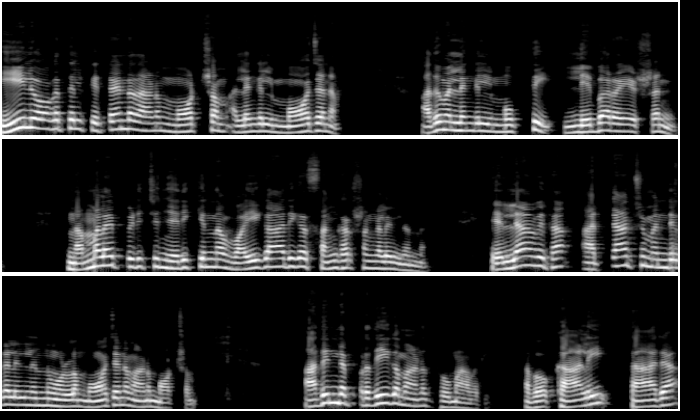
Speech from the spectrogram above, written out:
ഈ ലോകത്തിൽ കിട്ടേണ്ടതാണ് മോക്ഷം അല്ലെങ്കിൽ മോചനം. അതുമല്ലെങ്കിൽ മുക്തി ലിബറേഷൻ. നമ്മളെ പിടിച്ച് ഞെരിക്കുന്ന വൈകാരിക സംഘർഷങ്ങളിൽ നിന്ന്. എല്ലാവിധ അറ്റാച്ച്മെന്റുകളിൽ നിന്നുമുള്ള മോചനമാണ് മോക്ഷം. അതിന്റെ പ്രതീകമാണ് ധൂമാവതി. അപ്പോൾ കാളി താര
